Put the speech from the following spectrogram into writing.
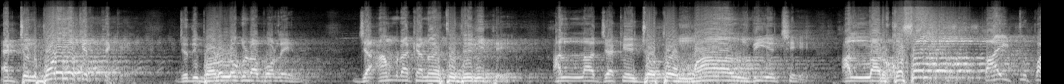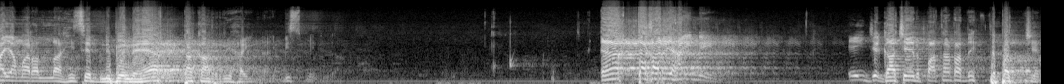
একজন বড় লোকের থেকে। যদি বড় লোকরা বলেন যে আমরা কেন এত দেরিতে? আল্লাহ যাকে যত মাল দিয়েছে, আল্লাহর কসম, পাই টু পাই আমার আল্লাহ হিসেব নেবেন, এক টাকার রেহাই নাই। বিসমিল্লাহ। এক টাকা রেহাই নেই। এই যে গাছের পাতাটা দেখতে পাচ্ছেন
